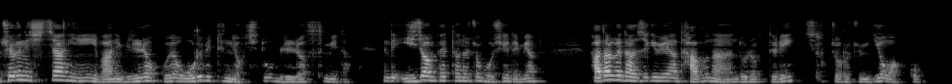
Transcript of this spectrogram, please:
최근에 시장이 많이 밀렸고요. 오르비텍 역시도 밀렸습니다. 근데 이전 패턴을 좀 보시게 되면 바닥을 다지기 위한 다분한 노력들이 지속적으로 좀 이어왔고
